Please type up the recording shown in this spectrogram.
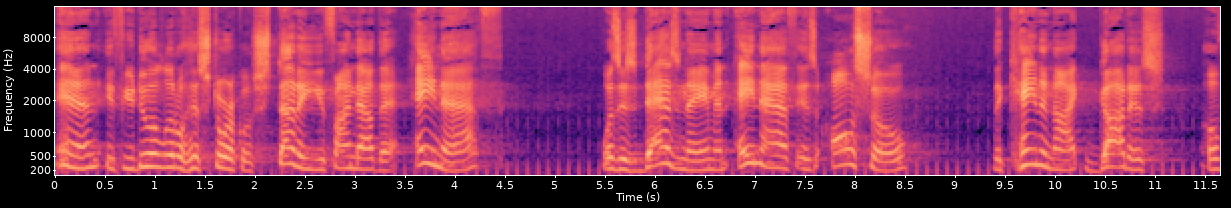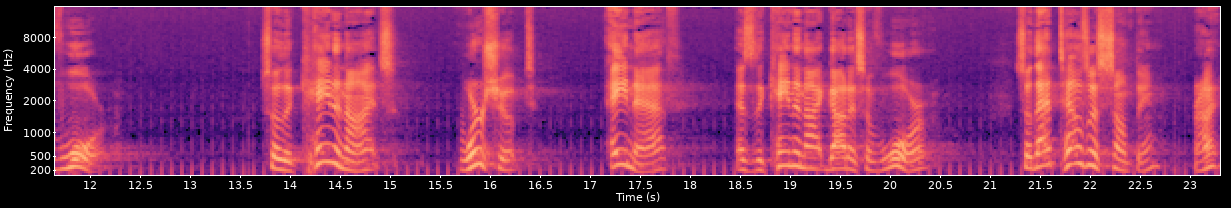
And if you do a little historical study, you find out that Anath was his dad's name, and Anath is also the Canaanite goddess of war. So the Canaanites worshiped Anath as the Canaanite goddess of war. So that tells us something, right,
